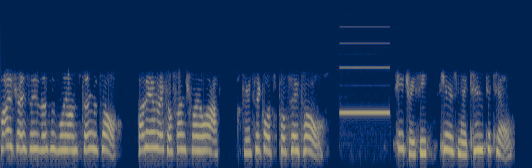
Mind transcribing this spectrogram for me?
Hi, Tracy. This is Leon's ten to tell. How do you make a French fry laugh? You tickle its potato. Hey Tracy, here's my 10 to tell.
